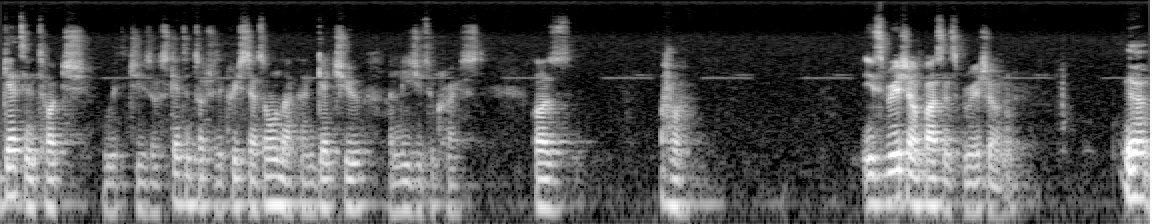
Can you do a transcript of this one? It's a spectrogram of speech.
get in touch with Jesus. Get in touch with a Christian, someone that can get you and lead you to Christ. Because inspiration past inspiration. Yeah.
